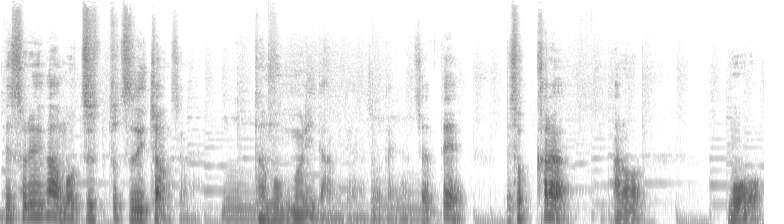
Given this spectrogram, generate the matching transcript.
ですでそれがもうずっと続いちゃうんですよね。うん。だからもう無理だみたいな状態になっちゃってでそっからあのも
